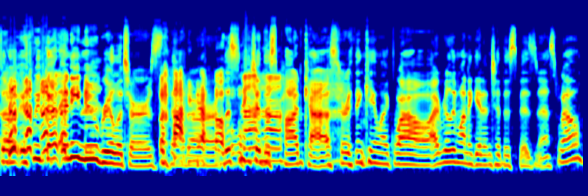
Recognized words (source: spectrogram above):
So if we've got any new realtors that I are know. listening to this Uh-huh. podcast who are thinking like, wow, I really want to get into this business. Well,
